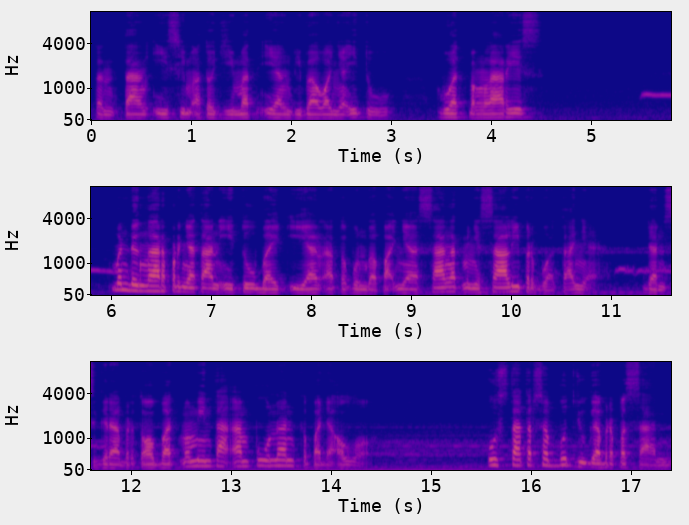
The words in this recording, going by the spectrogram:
tentang isim atau jimat yang dibawanya itu buat penglaris Mendengar pernyataan itu, baik Ian ataupun bapaknya sangat menyesali perbuatannya dan segera bertobat meminta ampunan kepada Allah. Ustadz tersebut juga berpesan,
